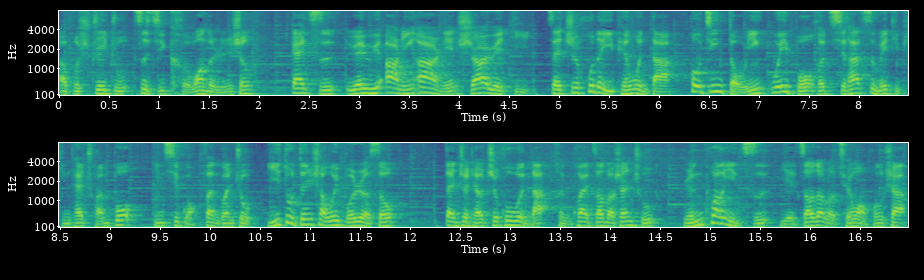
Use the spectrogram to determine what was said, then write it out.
而不是追逐自己渴望的人生。该词源于二零二二年十二月底在知乎的一篇问答，后经抖音、微博和其他自媒体平台传播，引起广泛关注，一度登上微博热搜。但这条知乎问答很快遭到删除，“人矿”一词也遭到了全网封杀。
